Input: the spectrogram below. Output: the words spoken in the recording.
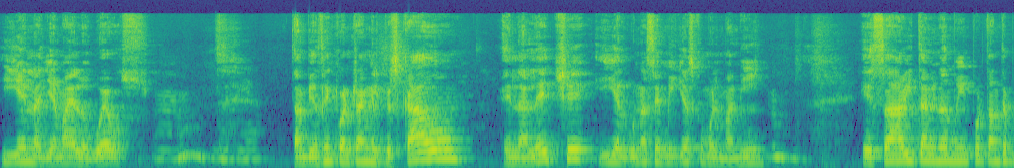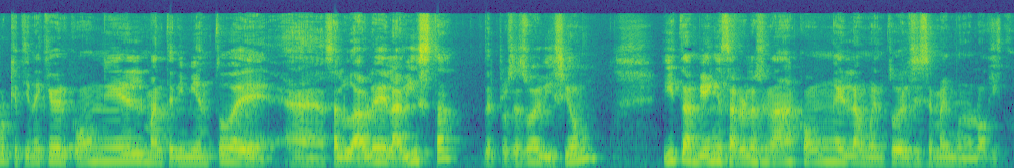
y en la yema de los huevos. Mm, también se encuentra en el pescado, en la leche y algunas semillas como el maní. Esa vitamina es muy importante porque tiene que ver con el mantenimiento de, ah, saludable de la vista, del proceso de visión y también está relacionada con el aumento del sistema inmunológico,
